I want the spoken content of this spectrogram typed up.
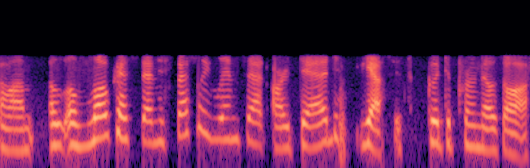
um, a, a locust, and especially limbs that are dead, yes, it's good to prune those off.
